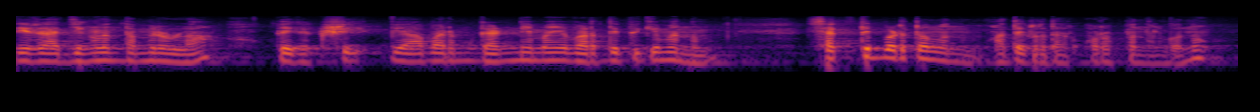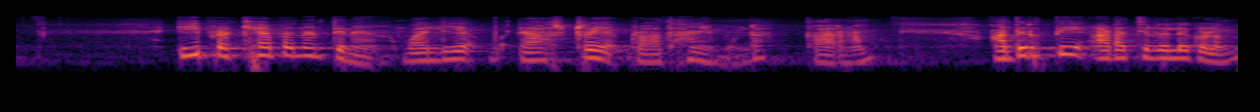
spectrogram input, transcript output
ഈ രാജ്യങ്ങളും തമ്മിലുള്ള ഉഭയകക്ഷി വ്യാപാരം ഗണ്യമായി വർദ്ധിപ്പിക്കുമെന്നും ശക്തിപ്പെടുത്തുമെന്നും അധികൃതർ ഉറപ്പു നൽകുന്നു. ഈ പ്രഖ്യാപനത്തിന് വലിയ രാഷ്ട്രീയ പ്രാധാന്യമുണ്ട്. കാരണം അതിർത്തി അടച്ചിടലുകളും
